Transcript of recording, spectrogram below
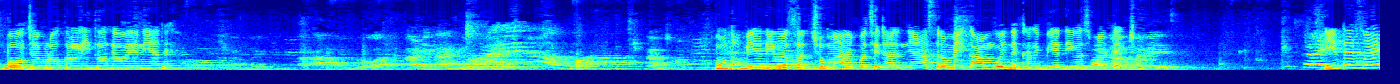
બહુ- ઝઘડો કરી લીધો છે હવે એની આરે હું તો બે દિવસ જ છું. મારે પછી આશ્રમે કામ હોય ને ખાલી બે દિવસ માટે છું. હિતેશભાઈ.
